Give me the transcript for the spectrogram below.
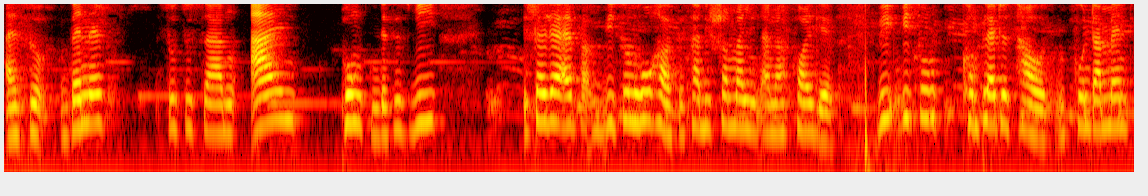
Also wenn es sozusagen allen Punkten, das ist wie, stell dir einfach wie so ein Hochhaus, das hatte ich schon mal in einer Folge, wie, wie so ein komplettes Haus, ein Fundament,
